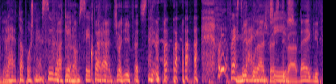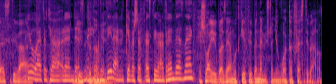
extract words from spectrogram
Igen. lehet taposni a szőlőt, kérem szépen. Karácsonyi fesztivál, Olyan fesztivál Mikulás fesztivál, Beigli fesztivál. Jó, hát hogyha rendeznénk, de télen kevesebb fesztivált rendeznek, És valljuk be, az elmúlt két évben nem is nagyon voltak fesztiválok.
